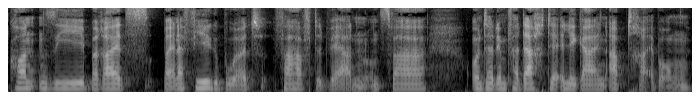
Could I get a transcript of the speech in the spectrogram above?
konnten sie bereits bei einer Fehlgeburt verhaftet werden, und zwar unter dem Verdacht der illegalen Abtreibung.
